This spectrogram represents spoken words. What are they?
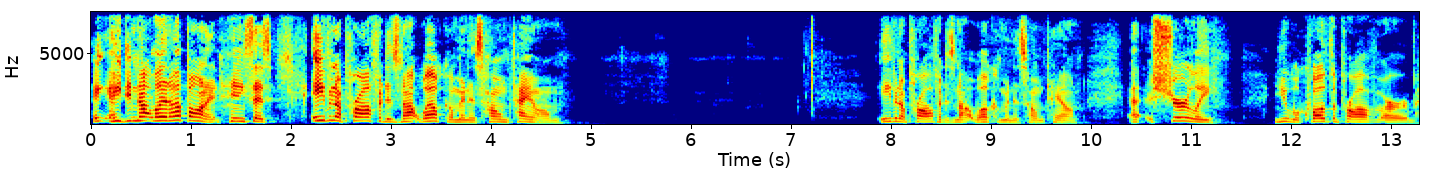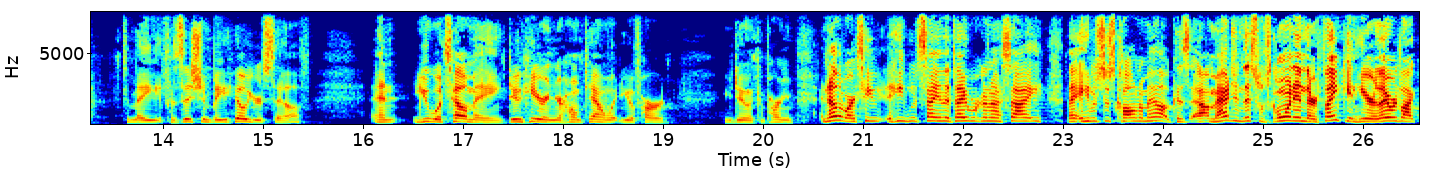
he, he did not let up on it. And he says, even a prophet is not welcome in his hometown. Even a prophet is not welcome in his hometown. Uh, surely you will quote the proverb to me, Physician, be heal yourself. And you will tell me, Do here in your hometown what you have heard you do in Capernaum. In other words, he, he was saying that they were going to say, that he was just calling them out because I imagine this was going in their thinking here. They were like,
